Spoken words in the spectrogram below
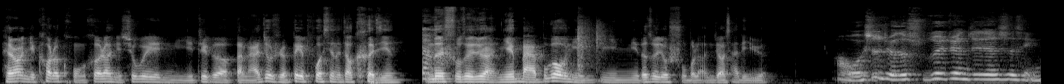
还让你靠着恐吓让你去为你这个本来就是被迫信的叫氪金，你得赎罪券，你买不够，你你你的罪就赎不了，你就要下地狱。啊，我是觉得赎罪券这件事情，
